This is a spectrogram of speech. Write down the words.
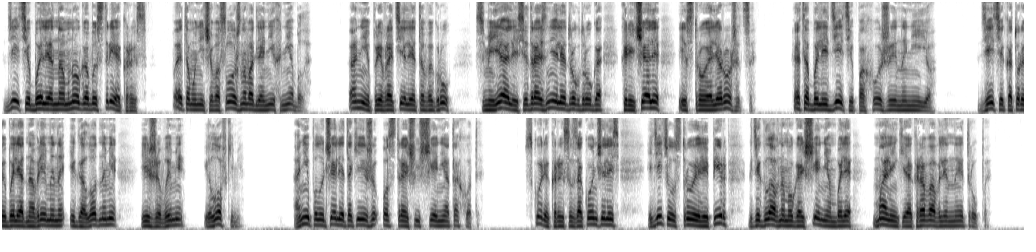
Дети были намного быстрее крыс, поэтому ничего сложного для них не было. Они превратили это в игру, смеялись и дразнили друг друга, кричали и строили рожицы. Это были дети, похожие на нее. Дети, которые были одновременно и голодными, и живыми, и ловкими. Они получали такие же острые ощущения от охоты. Вскоре крысы закончились, и дети устроили пир, где главным угощением были маленькие окровавленные трупы.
